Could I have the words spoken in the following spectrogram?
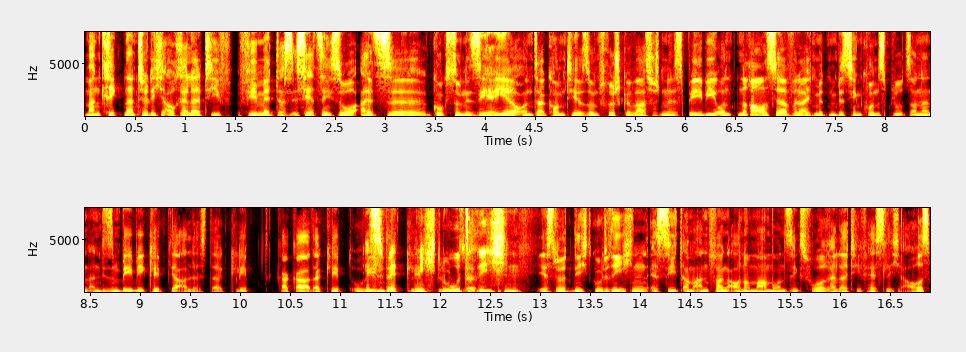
man kriegt natürlich auch relativ viel mit. Das ist jetzt nicht so, als äh, guckst du eine Serie und da kommt hier so ein frisch gewaschenes Baby unten raus, ja, vielleicht mit ein bisschen Kunstblut, sondern an diesem Baby klebt ja alles. Da klebt Kaka, da klebt Urin, Es da wird klebt nicht Blut. gut riechen. Es wird nicht gut riechen. Es sieht am Anfang auch noch, machen wir uns nichts vor, relativ hässlich aus.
